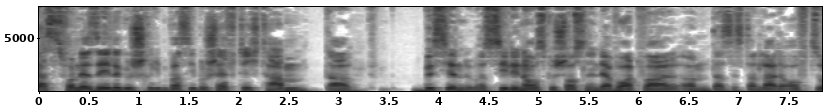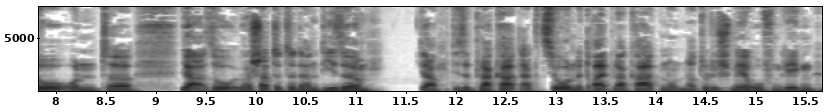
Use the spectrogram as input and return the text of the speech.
das von der Seele geschrieben, was sie beschäftigt haben. Da bisschen übers Ziel hinausgeschossen in der Wortwahl. Ähm, das ist dann leider oft so. Und äh, ja, so überschattete dann diese ja, diese Plakataktion mit drei Plakaten und natürlich Schmährufen gegen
